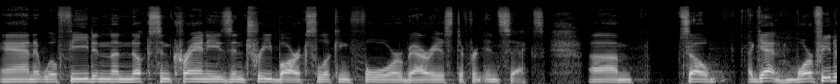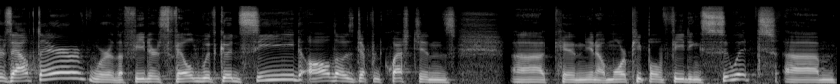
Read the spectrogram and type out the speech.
and it will feed in the nooks and crannies in tree barks looking for various different insects. Um, so again, more feeders out there. Were the feeders filled with good seed? All those different questions uh, can, you know, more people feeding suet. Um,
